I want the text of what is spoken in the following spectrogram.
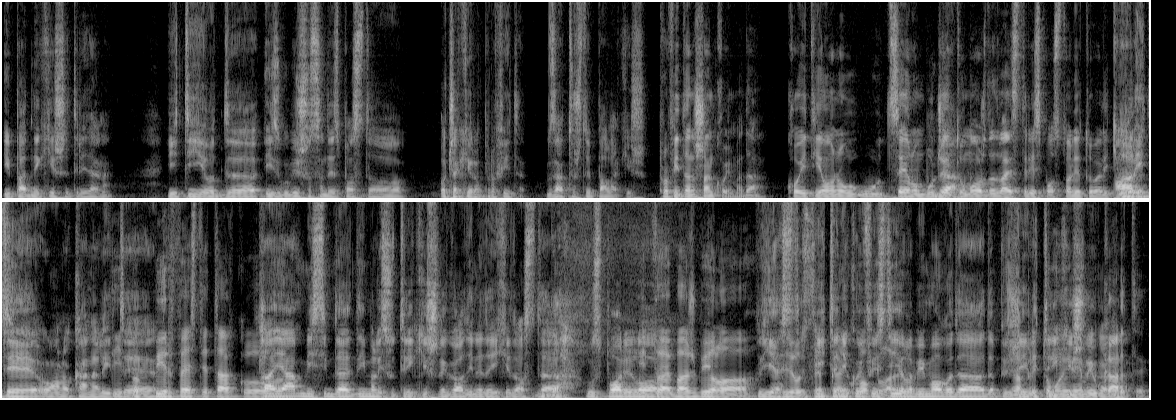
i padne kiša tri dana. I ti od, uh, izgubiš 80% očekivanog profita, zato što je pala kiša. Profita na šankovima, da. Koji ti je ono u, celom budžetu Da. možda 20-30%, ali je to veliki Ali udarac. te, ono, kanali te... Tipa Beer Fest je tako... Pa ja mislim da imali su tri kišne godine, da ih je dosta da. usporilo. I to je baš bilo Jeste, pljusaka pitanje koji poplave. festival bi mogao da, da Da, preživi pritom tri oni kišne nemaju godine. karte.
